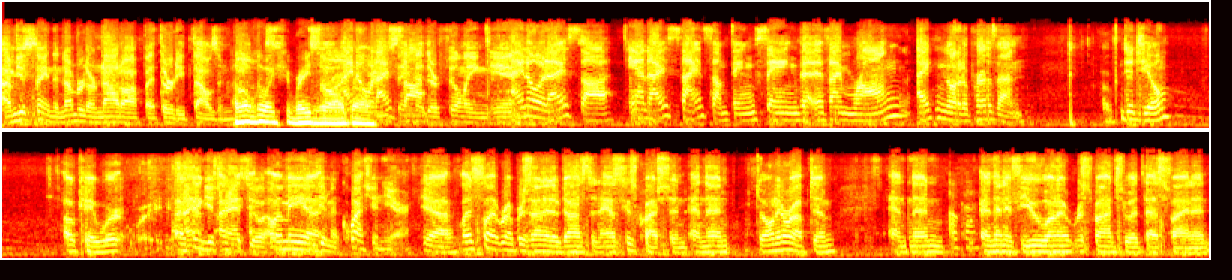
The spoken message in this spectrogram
I'm just saying the numbers are not off by thirty thousand votes. I love the way she raises her So, eyebrows. I know what I saw. that they're filling in. I know what I saw, and I signed something saying that if I'm wrong, I can go to prison. Did you? okay, we're. we're I I, am think just trying to ask you a let me. Uh, question here. yeah, let's let Representative Johnson ask his question, and then don't interrupt him, and then Okay. and then if you want to respond to it, that's fine. And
